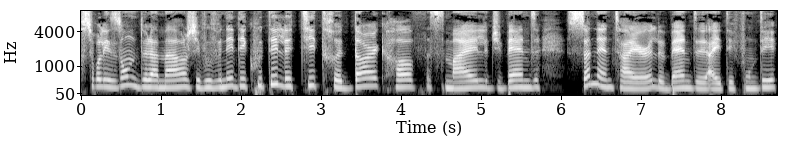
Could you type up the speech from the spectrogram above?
sur les ondes de la marge et vous venez d'écouter le titre Dark Half Smile du band Sun Entire. Le band a été fondé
